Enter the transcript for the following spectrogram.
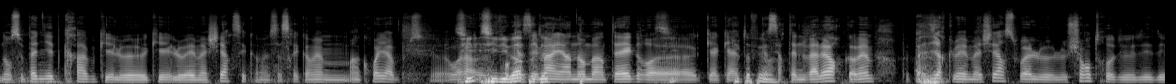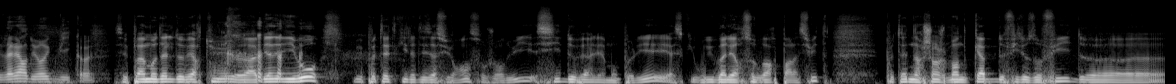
dans ce panier de crabes qui est le, qui est le MHR, c'est quand même, ça serait quand même incroyable. Parce que, voilà, si, est un homme intègre euh, qui a, certaines valeurs quand même. On peut pas dire que le MHR soit le, chantre des valeurs du rugby quand même. C'est pas un modèle de vertu euh, à bien des niveaux, mais peut-être qu'il a des assurances aujourd'hui. S'il devait aller à Montpellier, est-ce qu'il va les recevoir par la suite Peut-être d'un changement de cap, de philosophie de,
